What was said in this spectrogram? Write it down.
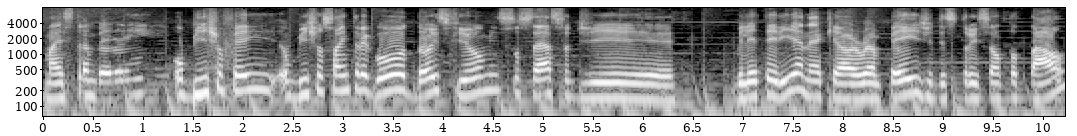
mas também o bicho fez. O bicho só entregou dois filmes, sucesso de bilheteria, né? Que é o Rampage, Destruição Total,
